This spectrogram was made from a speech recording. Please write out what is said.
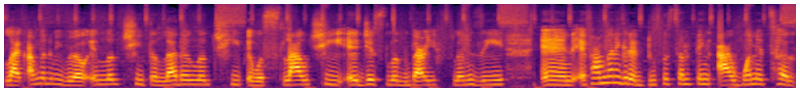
Like i'm gonna be real it looked cheap. The leather looked cheap. It was slouchy. It just looked very flimsy. And if i'm gonna get a dupe of something i wanted to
